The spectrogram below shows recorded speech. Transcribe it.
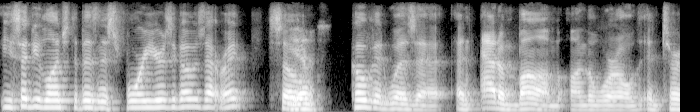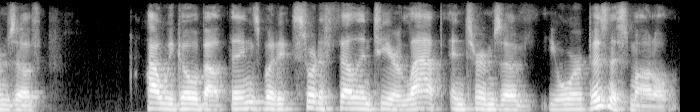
you said you launched the business four years ago. Is that right? So. COVID was a an atom bomb on the world in terms of how we go about things, but it sort of fell into your lap in terms of your business model.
